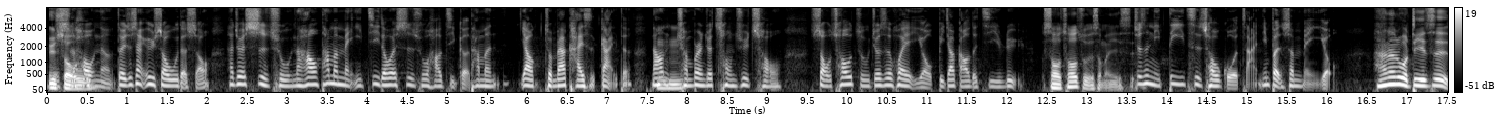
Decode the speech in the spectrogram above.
的时预售屋候呢，对，就像预售屋的时候，他就会试出，然后他们每一季都会试出好几个他们要准备要开始盖的，然后全部人就冲去抽，手抽族就是会有比较高的几率，手抽组是什么意思？就是你第一次抽国宅，你本身没有，啊，那如果第一次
